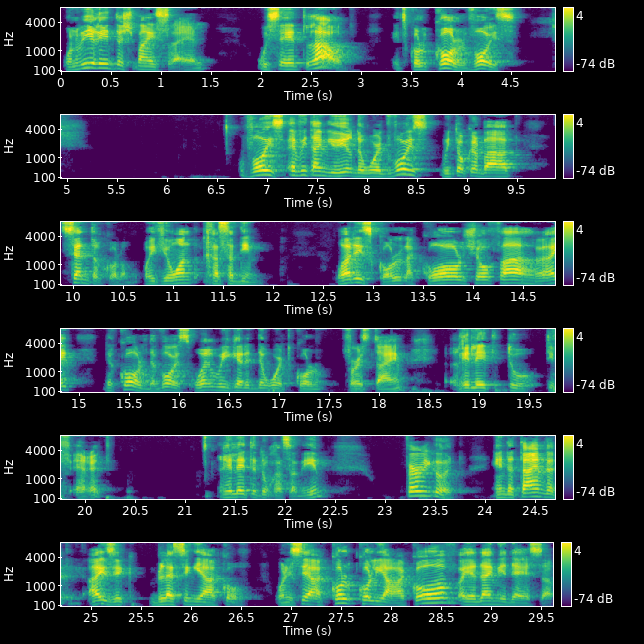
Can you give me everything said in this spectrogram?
When we read the Shema Israel, we say it loud. It's called call, voice. Voice, every time you hear the word voice, we talk about center column, or if you want, chasadim. What is call? Like call, shofar, right? The call, the voice. Where we get the word call first time? Related to tiferet, related to chasadim. Very good in the time that Isaac blessing Yaakov. When he say Akol Kol Yaakov, Ayadayim Esav.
